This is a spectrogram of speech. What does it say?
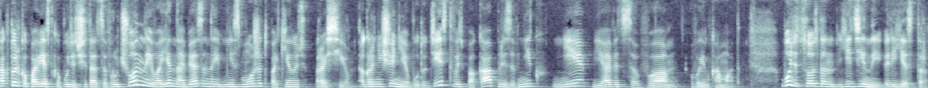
Как только повестка будет считаться врученной, военно обязанный не сможет покинуть Россию. Ограничения будут действовать, пока призывник не явится в военкомат будет создан единый реестр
